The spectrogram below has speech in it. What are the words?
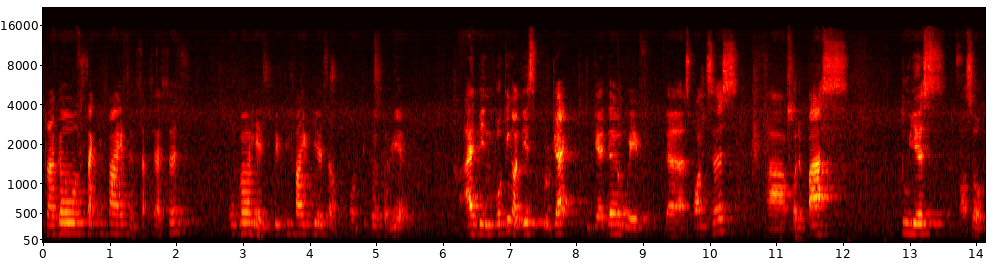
struggle, sacrifice, and successes over his 55 years of political career. I've been working on this project together with the sponsors uh, for the past two years or so,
